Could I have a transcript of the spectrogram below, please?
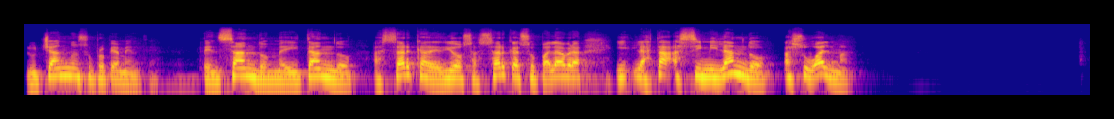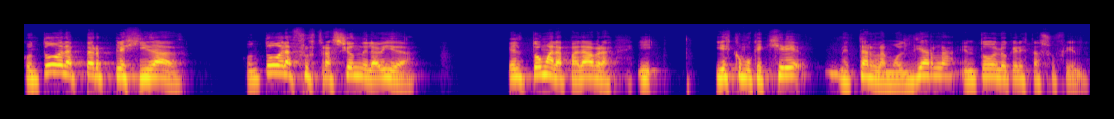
luchando en su propia mente, pensando, meditando acerca de Dios, acerca de su palabra, y la está asimilando a su alma con toda la perplejidad, con toda la frustración de la vida, Él toma la palabra y, es como que quiere meterla, moldearla en todo lo que Él está sufriendo,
